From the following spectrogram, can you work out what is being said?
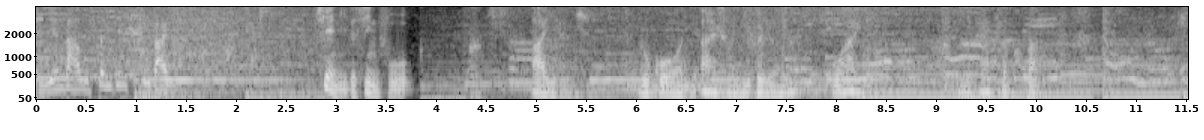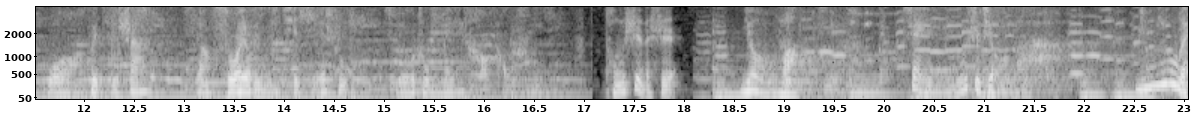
水淹大陆三千七百里。欠你的幸福，阿言，如果你爱上了一个人，不爱你。你该怎么办？我会自杀，让所有的一切结束，留住美好的回忆。同事的事，又忘记了，这不是酒吧？明明尾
